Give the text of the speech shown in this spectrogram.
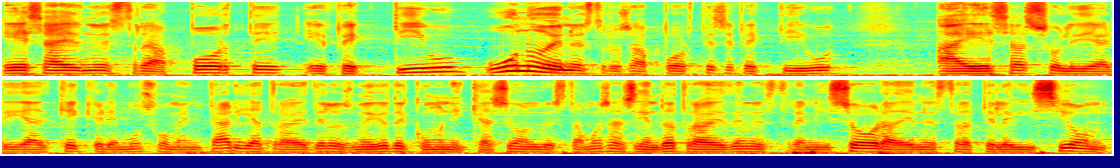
Ese es nuestro aporte efectivo, uno de nuestros aportes efectivos a esa solidaridad que queremos fomentar y a través de los medios de comunicación. Lo estamos haciendo a través de nuestra emisora, de nuestra televisión,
